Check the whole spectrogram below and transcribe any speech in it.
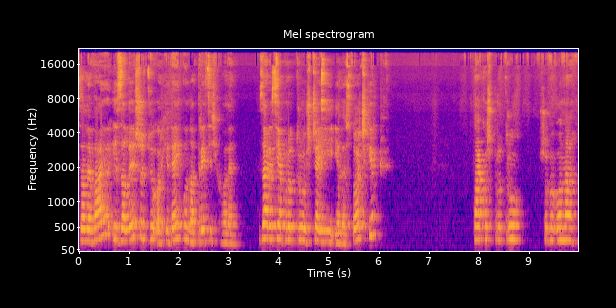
Заливаю і залишу цю орхідейку на 30 хвилин. Зараз я протру ще її і листочки. Також протру, щоб вона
